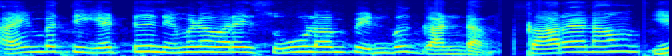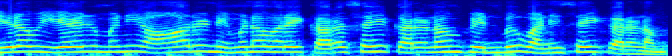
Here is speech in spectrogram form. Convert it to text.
ஐம்பத்தி எட்டு நிமிடம் வரை சூலம் பின்பு கண்டம். கரணம் இரவு ஏழு மணி ஆறு நிமிடம் வரை கரசை கரணம் பின்பு வணிசை கரணம்.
